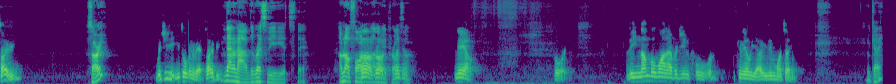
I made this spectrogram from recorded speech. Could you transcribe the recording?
Toby? Sorry? Which idiot you talking about, Toby? No, no, no. The rest of the idiots there. I'm not finding Oh, another right, mid pricer. okay. Now, sorry. The number one averaging forward, Canelio, is in my team. Okay.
